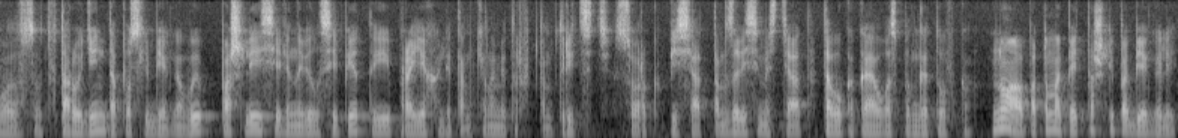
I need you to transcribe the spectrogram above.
вот, второй день, да, после бега, вы пошли, сели на велосипед и проехали там километров там 30, 40, 50, там в зависимости от того, какая у вас подготовка. Ну, а потом опять пошли, побегали.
